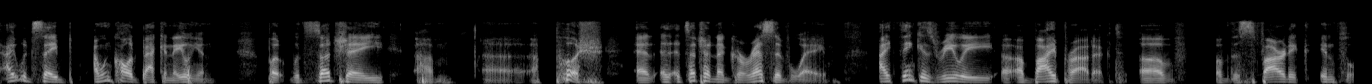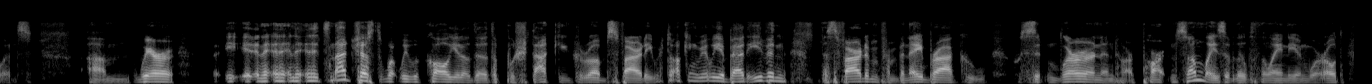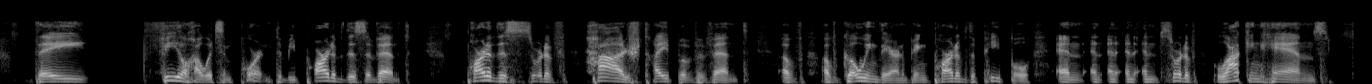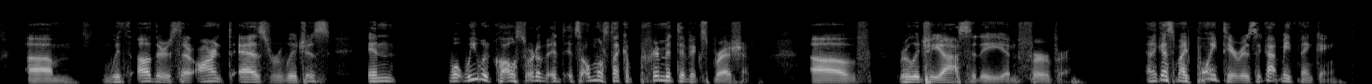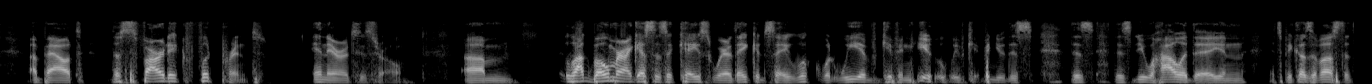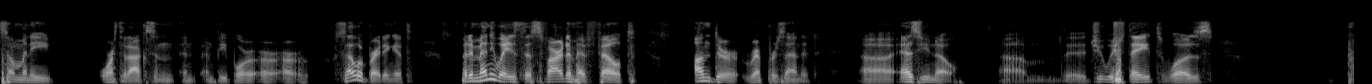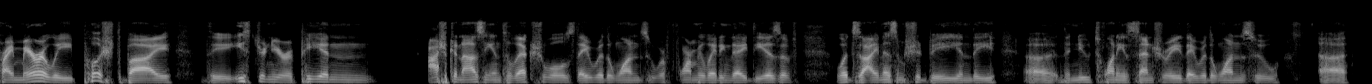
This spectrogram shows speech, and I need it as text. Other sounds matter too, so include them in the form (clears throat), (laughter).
I would say, I wouldn't call it bacchanalian, but with such a um, uh, a push at, at, such an aggressive way, I think is really a, a byproduct of of the Sephardic influence, um, where and, and, it's not just what we would call, you know, the the Pushtaki Grub Sephardi. We're talking really about even the Sephardim from Bnei Brak who who sit and learn and are part in some ways of the Lithuanian world. They feel how it's important to be part of this event, part of this sort of Hajj type of event of of going there and being part of the people and and and, and sort of locking hands um, with others that aren't as religious in what we would call sort of it, it's almost like a primitive expression of religiosity and fervor. And I guess my point here is it got me thinking about the Sephardic footprint in Eretz Yisrael. Um, Lag BaOmer, I guess, is a case where they could say, "Look, what we have given you, (laughs) we've given you this this this new holiday, and it's because of us that so many Orthodox and, and, and people are, are, are, celebrating it. But in many ways, the Sephardim have felt underrepresented. Uh, as you know, um, the Jewish state was primarily pushed by the Eastern European Ashkenazi intellectuals. They were the ones who were formulating the ideas of what Zionism should be in the uh, the new 20th century. They were the ones who uh,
